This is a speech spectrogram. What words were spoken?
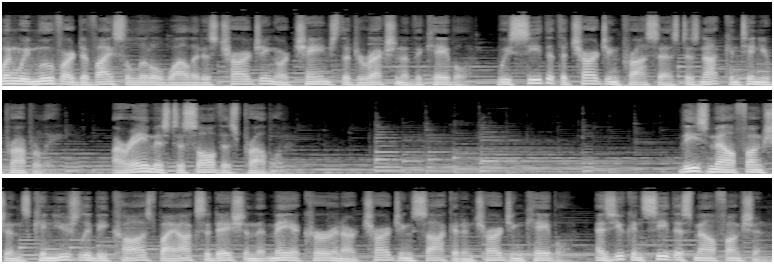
When we move our device a little while it is charging or change the direction of the cable, we see that the charging process does not continue properly. Our aim is to solve this problem. These malfunctions can usually be caused by oxidation that may occur in our charging socket and charging cable. As you can see this malfunction,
